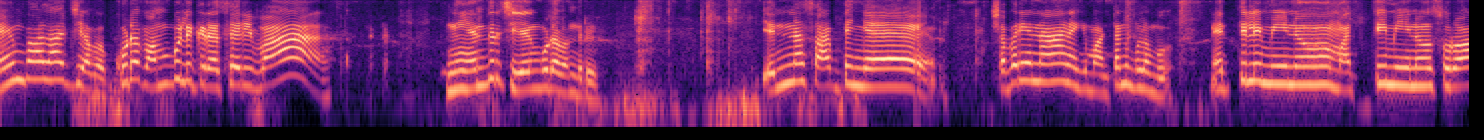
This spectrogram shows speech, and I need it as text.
ஏன் பாலாஜி? அவ கூட வம்புலுக்கிற. சரி வா. நீ எந்திரிச்சு என் கூட வந்துரு. என்ன சாப்பிட்டீங்க? சபரியண்ணா இன்னைக்கு மட்டன் குழம்பு. நெத்திலி மீன் மத்தி மீன் சுறா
